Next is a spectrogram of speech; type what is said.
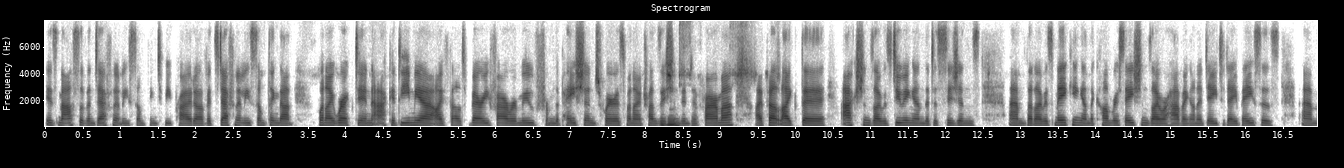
is massive and definitely something to be proud of. It's definitely something that when I worked in academia, I felt very far removed from the patient, whereas when I transitioned mm-hmm. into pharma, I felt like the actions I was doing and the decisions um, that I was making and the conversations I were having on a day to day basis um,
